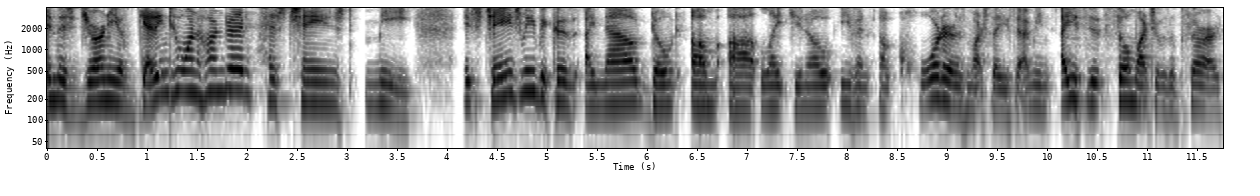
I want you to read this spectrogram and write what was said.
in this journey of getting to 100 has changed me. It's changed me because I now don't um uh like you know even a quarter as much as I used to. I mean, I used to do it so much it was absurd.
